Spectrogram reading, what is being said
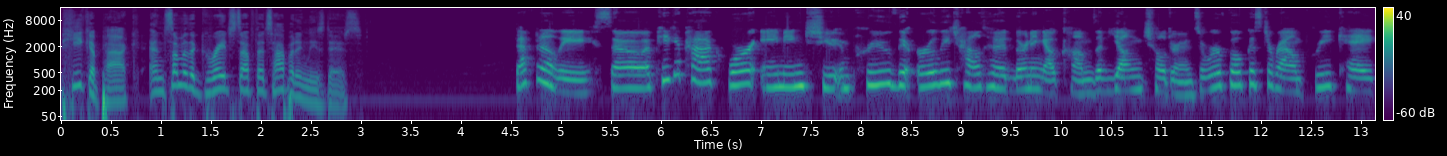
Peekapak and some of the great stuff that's happening these days. Definitely. So, at Peekapak, we're aiming to improve the early childhood learning outcomes of young children. So, we're focused around pre K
